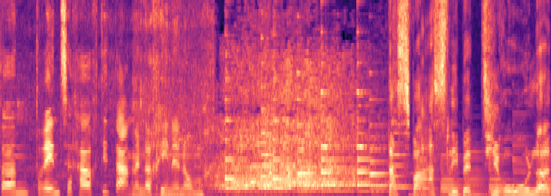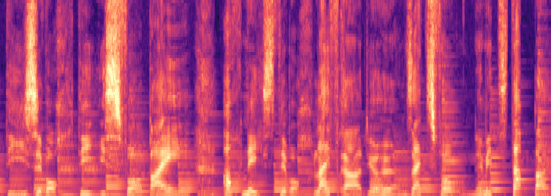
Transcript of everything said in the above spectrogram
dann drehen sich auch die Damen nach innen um. Das war's, liebe Tiroler, diese Woche, die ist vorbei. Auch nächste Woche Live-Radio hören, seid's vorne mit dabei.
